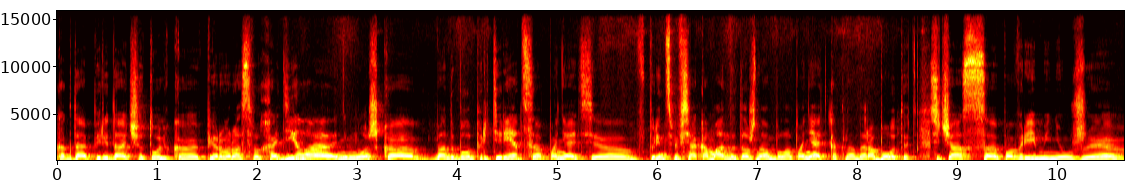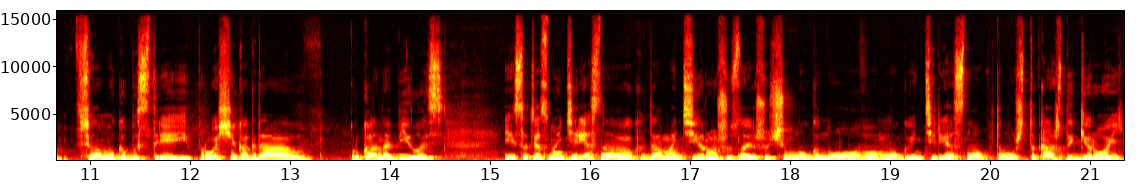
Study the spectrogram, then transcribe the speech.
Когда передача только первый раз выходила, немножко надо было притереться, понять, э, в принципе, вся команда должна была понять, как надо работать. Сейчас э, по времени уже все намного быстрее и проще, когда рука набилась. И, соответственно, интересно, когда монтируешь, узнаешь очень много нового, много интересного, потому что каждый герой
